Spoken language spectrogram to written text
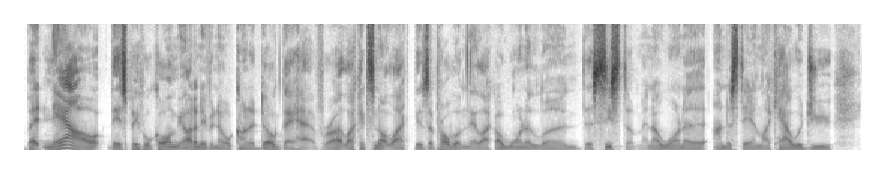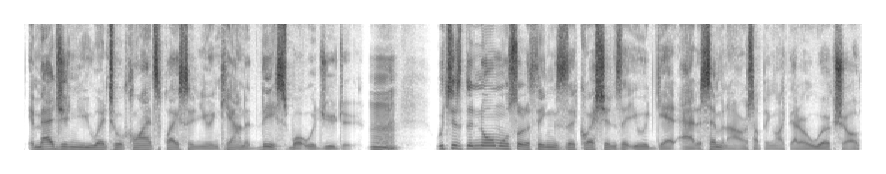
But now there's people calling me. I don't even know what kind of dog they have, right? Like it's not like there's a problem. They're like, I want to learn the system and I want to understand. Like, how would you imagine you went to a client's place and you encountered this? What would you do? Mm. Right? Which is the normal sort of things, the questions that you would get at a seminar or something like that or a workshop.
